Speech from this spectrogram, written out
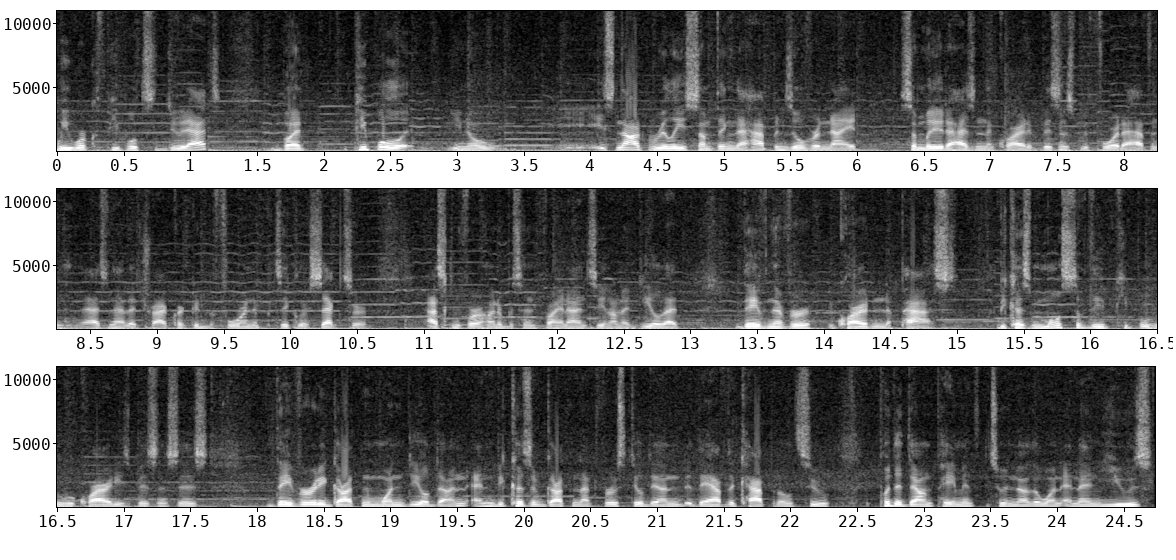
we work with people to do that, but people, you know, it's not really something that happens overnight. somebody that hasn't acquired a business before, that haven't, hasn't had a track record before in a particular sector, asking for 100% financing on a deal that they've never acquired in the past. Because most of the people who acquire these businesses, they've already gotten one deal done, and because they've gotten that first deal done, they have the capital to put the down payment to another one, and then use,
